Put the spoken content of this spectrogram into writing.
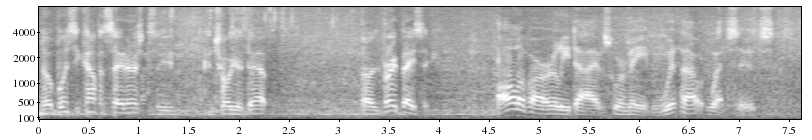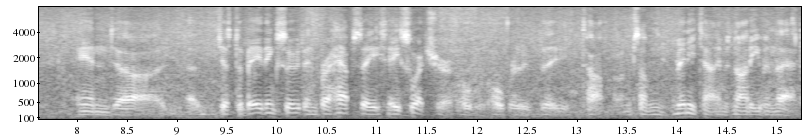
No buoyancy compensators, so you control your depth. Uh, very basic. All of our early dives were made without wetsuits and uh, just a bathing suit and perhaps a, a sweatshirt over, over the top. Some many times not even that.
